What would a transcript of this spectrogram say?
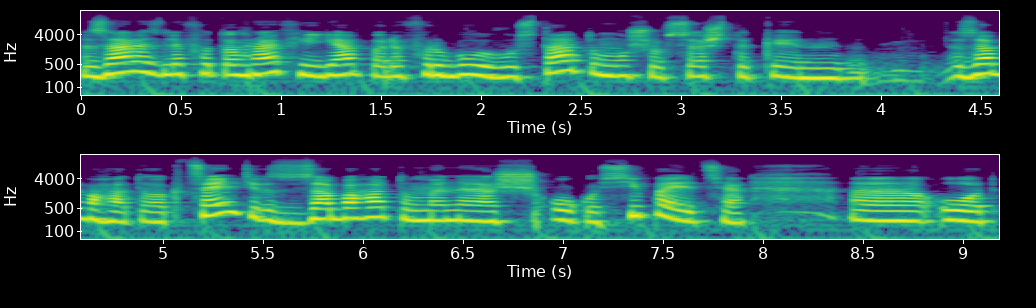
Зараз для фотографії я перефарбую вуста, тому що все ж таки забагато акцентів, забагато мене аж око сіпається. Е, от.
